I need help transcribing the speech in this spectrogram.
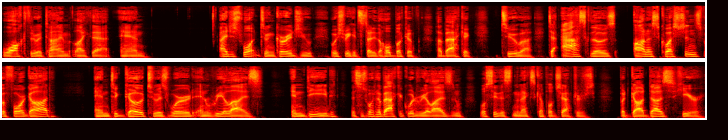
walk through a time like that. And I just want to encourage you. I wish we could study the whole book of Habakkuk to uh, to ask those honest questions before God and to go to His Word and realize Indeed, this is what Habakkuk would realize, and we'll see this in the next couple of chapters. But God does hear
